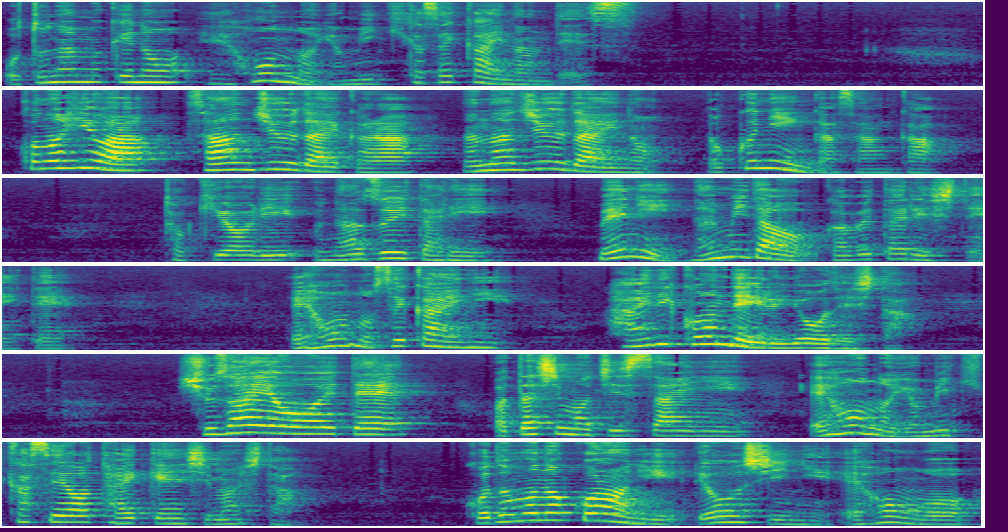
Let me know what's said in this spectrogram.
大人向けの絵本の読み聞かせ会なんです。この日は30代から70代の6人が参加。時折うなずいたり、目に涙を浮かべたりしていて、絵本の世界に入り込んでいるようでした。取材を終えて私も実際に絵本の読み聞かせを体験しました。子供の頃に両親に絵本を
